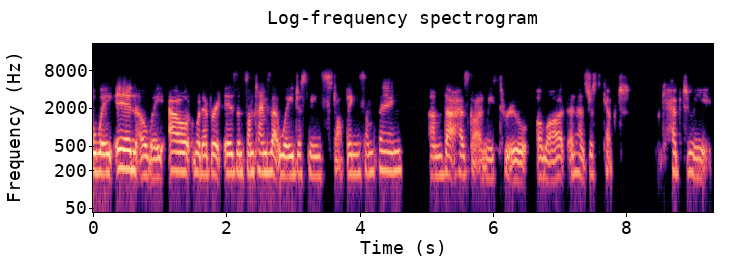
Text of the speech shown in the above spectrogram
a way in a way out whatever it is and sometimes that way just means stopping something um, that has gotten me through a lot and has just kept kept me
